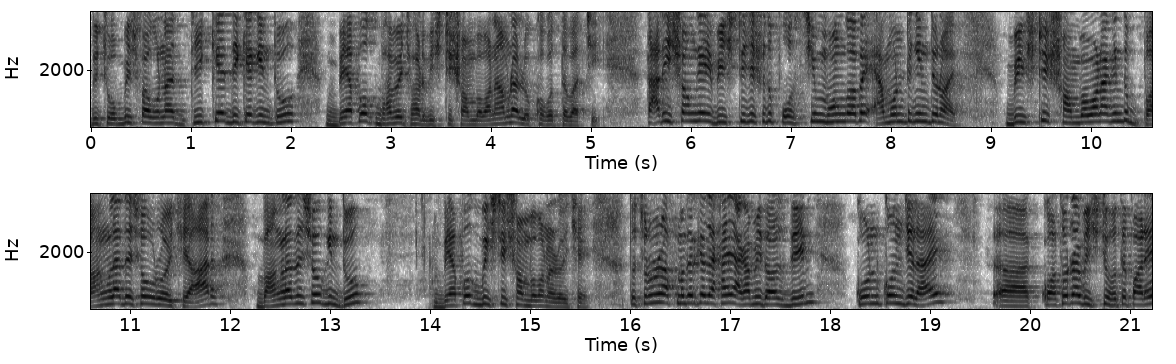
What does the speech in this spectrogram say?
দুই চব্বিশ পরগনার দিকে দিকে কিন্তু ব্যাপকভাবে ঝড় বৃষ্টির সম্ভাবনা আমরা লক্ষ্য করতে পারছি। তারই সঙ্গে এই বৃষ্টি যে শুধু পশ্চিমবঙ্গ হবে এমনটি কিন্তু নয়, বৃষ্টির সম্ভাবনা কিন্তু বাংলাদেশেও রয়েছে আর বাংলাদেশেও কিন্তু ব্যাপক বৃষ্টির সম্ভাবনা রয়েছে। তো চলুন আপনাদেরকে দেখাই আগামী দশ দিন কোন কোন জেলায় কতটা বৃষ্টি হতে পারে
